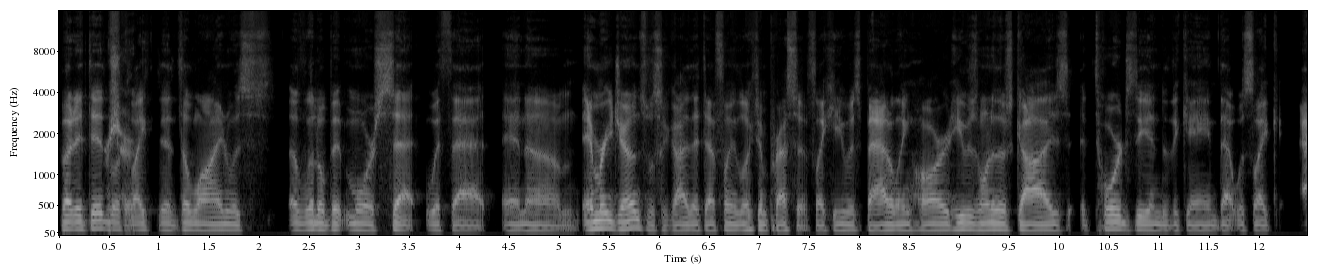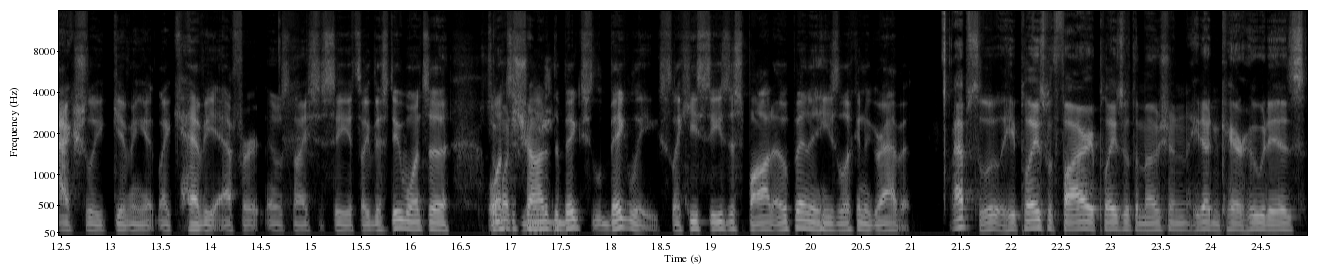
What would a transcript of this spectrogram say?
but it did For look sure. like the the line was a little bit more set with that. And um, Emery Jones was a guy that definitely looked impressive. Like he was battling hard. He was one of those guys towards the end of the game that was like actually giving it like heavy effort. It was nice to see. It's like this dude wants a so wants a shot at the big big leagues. Like he sees a spot open and he's looking to grab it. Absolutely. He plays with fire. He plays with emotion. He doesn't care who it is.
